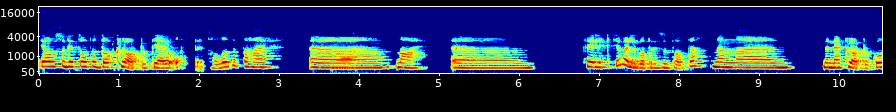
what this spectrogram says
Ja, og så vet du at da klarte jo ikke jeg å opprettholde dette her. Eh, nei. Uh, for jeg likte jo veldig godt resultatet, men, uh, men jeg klarte jo ikke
